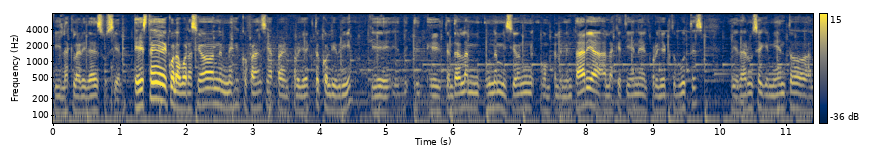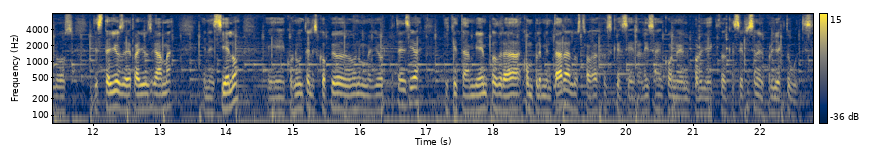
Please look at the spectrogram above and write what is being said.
y la claridad de su cielo. Esta colaboración en México-Francia para el proyecto Colibrí, eh, eh, tendrá una misión complementaria a la que tiene el proyecto BUTES, de dar un seguimiento a los destellos de rayos gamma en el cielo, con un telescopio de una mayor potencia y que también podrá complementar a los trabajos que se realizan con el proyecto, que se realizan en el proyecto BUTES.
